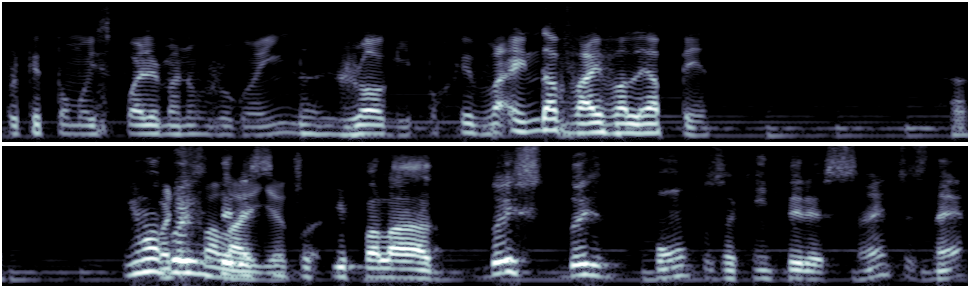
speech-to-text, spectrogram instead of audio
porque tomou spoiler, mas não jogou ainda, jogue, porque vai, ainda vai valer a pena. Tá? E uma Pode coisa interessante aqui, falar dois, dois pontos aqui interessantes, né?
